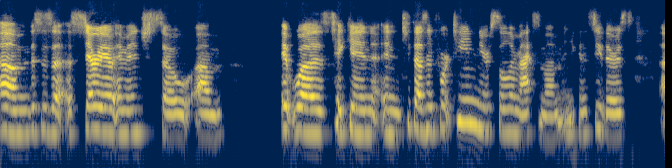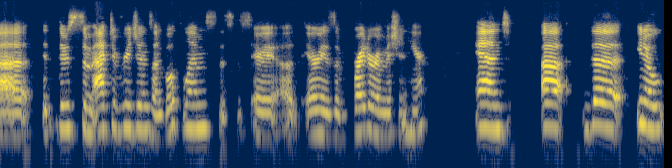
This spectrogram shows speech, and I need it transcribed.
Um, this is a, a, stereo image, so um, it was taken in 2014 near solar maximum, and you can see there's uh, it, there's some active regions on both limbs. This this area uh, areas of brighter emission here, and uh, the you know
